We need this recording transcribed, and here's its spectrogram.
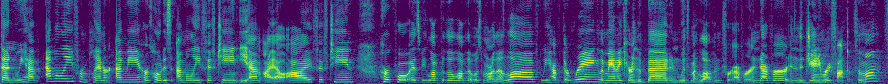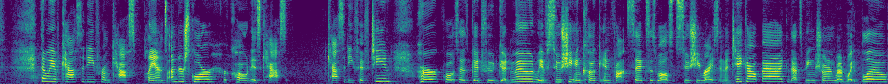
Then we have Emily from Planner Emmy. Her code is Emily15, E-M-I-L-I 15. Her quote is, we loved the love that was more than love. We have the ring, the manicure in the bed, and with my love and forever and ever in the January font of the month. Then we have Cassidy from Cass Plans underscore. Her code is Cass Cassidy15. Her quote says, good food, good mood. We have sushi and cook in font 6, as well as sushi rice in a takeout bag. That's being shown in red, white, blue.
